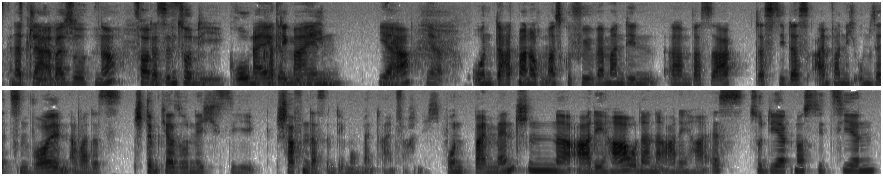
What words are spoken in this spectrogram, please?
ja, ganz natürlich, klar. Aber so, ne? vom, das sind so die groben Kategorien. Ja, ja. Und da hat man auch immer das Gefühl, wenn man denen ähm, was sagt, dass sie das einfach nicht umsetzen wollen. Aber das stimmt ja so nicht. Sie schaffen das in dem Moment einfach nicht. Und bei Menschen eine ADH oder eine ADHS zu diagnostizieren,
